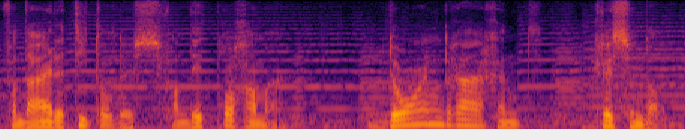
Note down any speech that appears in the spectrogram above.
Vandaar de titel dus van dit programma: Doorndragend Christendom.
